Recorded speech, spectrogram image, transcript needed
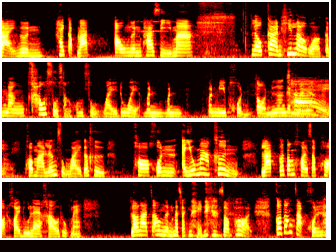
จ่ายเงินให้กับรัฐ เอาเงินภาษีมา แล้วการที่เราอะกำลังเข้าสู่สังคมสูงวัยด้วยอะมันมันมันมีผลต่อเนื่องกันไหมใช่อะพอมาเรื่องสูงวัยก็คือ พอคนอายุมากขึ้น รัฐก็ต้องคอย support คอยดูแลเขาถูกไหมแล้วรัฐจะเอาเงินมาจากไหนในการ support ก็ต้องจากคนท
